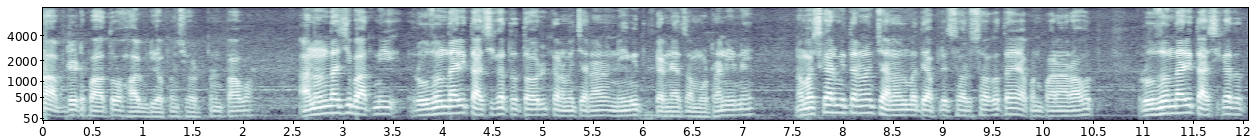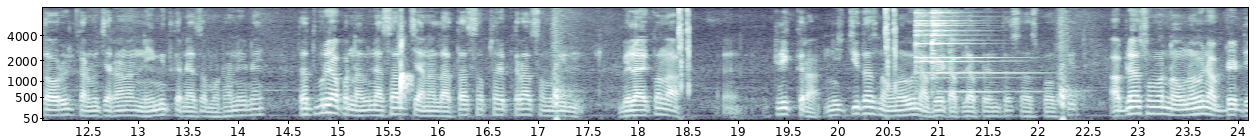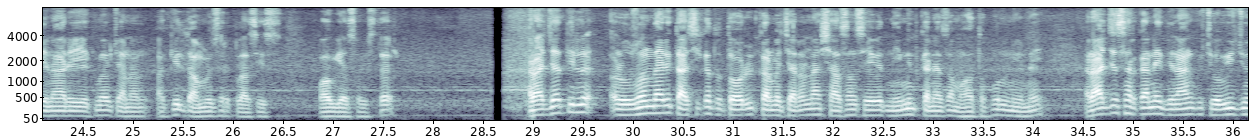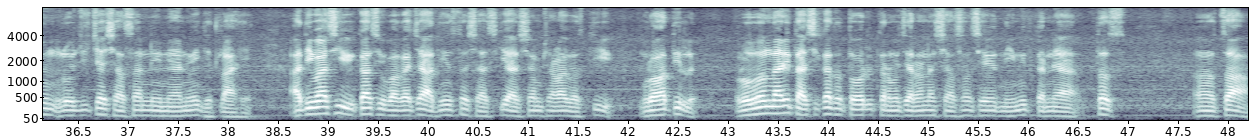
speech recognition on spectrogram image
Update पाहतो. हा video आपण शेवटपर्यंत पाहावा. आनंदाची बातमी रोजंदारी तासिका तत्वावरील कर्मचाऱ्यांना नियमित करण्याचा मोठा निर्णय. नमस्कार मित्रांनो चॅनलमध्ये आपले सर स्वागत आहे. आपण पाहणार आहोत रोजंदारी तासिका तत्वावरील कर्मचाऱ्यांना नियमित करण्याचा मोठा निर्णय. तत्पूर्वी आपण नवीन असाल चॅनलला आता सबस्क्राईब करा. समोरील बेल आयकॉनला क्लिक करा. निश्चितच नवनवीन अपडेट आपल्यापर्यंत सहज पोहोचतील. आपल्यासमोर नवनवीन अपडेट देणारे एकमेव चॅनल अखिल तांबळेसर क्लासेस पाहूया सविस्तर. राज्यातील रोजंदारी तासिका तत्वावरील कर्मचाऱ्यांना शासन सेवेत नियमित करण्याचा महत्त्वपूर्ण निर्णय राज्य सरकारने दिनांक चोवीस जून रोजीच्या शासन निर्णयान्वये घेतला आहे. आदिवासी विकास विभागाच्या अधीनस्थ शासकीय आश्रमशाळा वसतिगृहातील रोजंदारी तासिका तत्वावरील कर्मचाऱ्यांना शासन सेवेत नियमित करण्यातच चा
